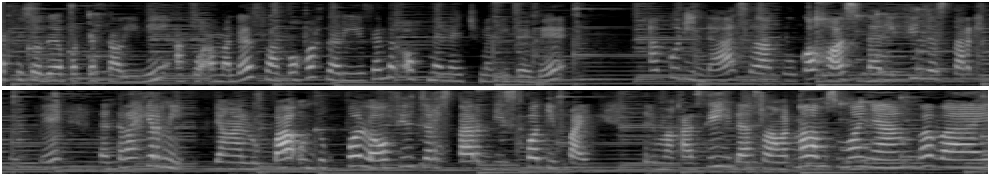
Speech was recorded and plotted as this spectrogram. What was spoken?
episode podcast kali ini. Aku Amanda, selaku host dari Center of Management IPB. Aku Dinda selaku co-host dari Future Star IPB dan terakhir nih, jangan lupa untuk follow Future Star di Spotify. Terima kasih dan selamat malam semuanya. Bye bye.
